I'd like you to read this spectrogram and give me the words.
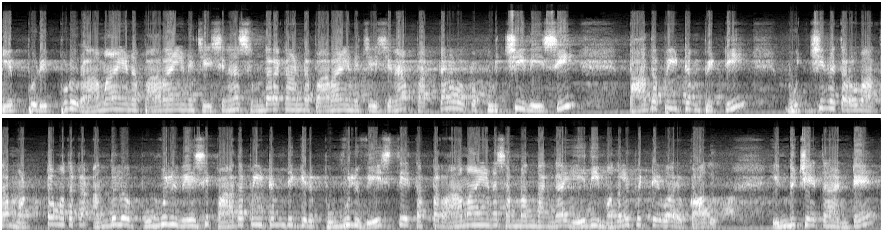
ఎప్పుడెప్పుడు రామాయణ పారాయణ చేసినా సుందరకాండ పారాయణ చేసినా పక్కన ఒక కుర్చీ వేసి పాదపీఠం పెట్టి వచ్చిన తరువాత మొట్టమొదట అందులో పువ్వులు వేసి పాదపీఠం దగ్గర పువ్వులు వేస్తే తప్ప రామాయణ సంబంధంగా ఏది మొదలు పెట్టేవారు కాదు. ఎందుచేత అంటే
